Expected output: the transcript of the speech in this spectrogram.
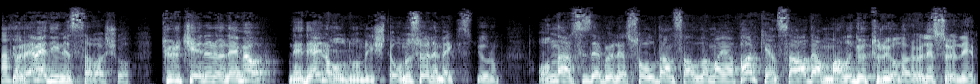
aha. Göremediğiniz savaş o. Türkiye'nin önemi o. Neden olduğunu işte onu söylemek istiyorum. Onlar size böyle soldan sallama yaparken sağdan malı götürüyorlar öyle söyleyeyim.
